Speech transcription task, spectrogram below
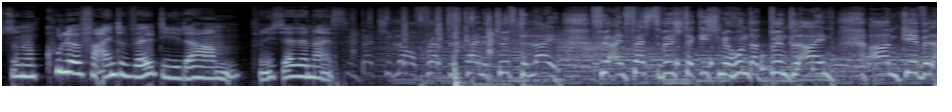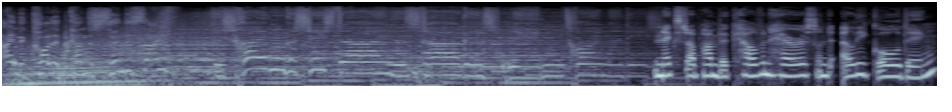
so eine coole vereinte Welt, die die da haben. Finde ich sehr, sehr nice. Bachelor auf Rap ist keine Tüftelei. Für ein Festival steck ich mir 100 Bündel ein. AMG will eine Collab, kann das Sünde sein? Wir schreiben Geschichte eines Tages, leben Träume, die Next up haben wir Calvin Harris und Ellie Golding.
